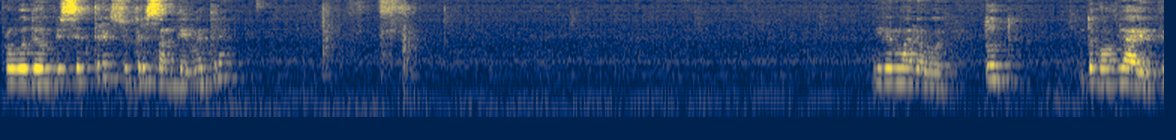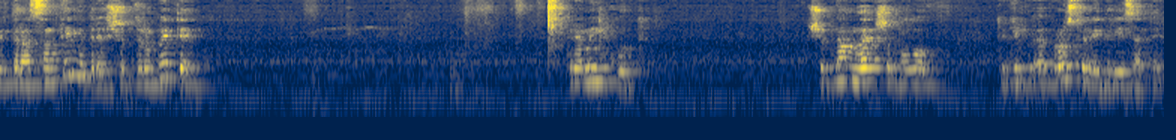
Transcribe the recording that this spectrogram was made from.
Проводимо бісектрису 3 см. І вимальовую. Тут додаю 1,5 см, щоб зробити прямий кут. Щоб нам легше було тоді просто відрізати.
